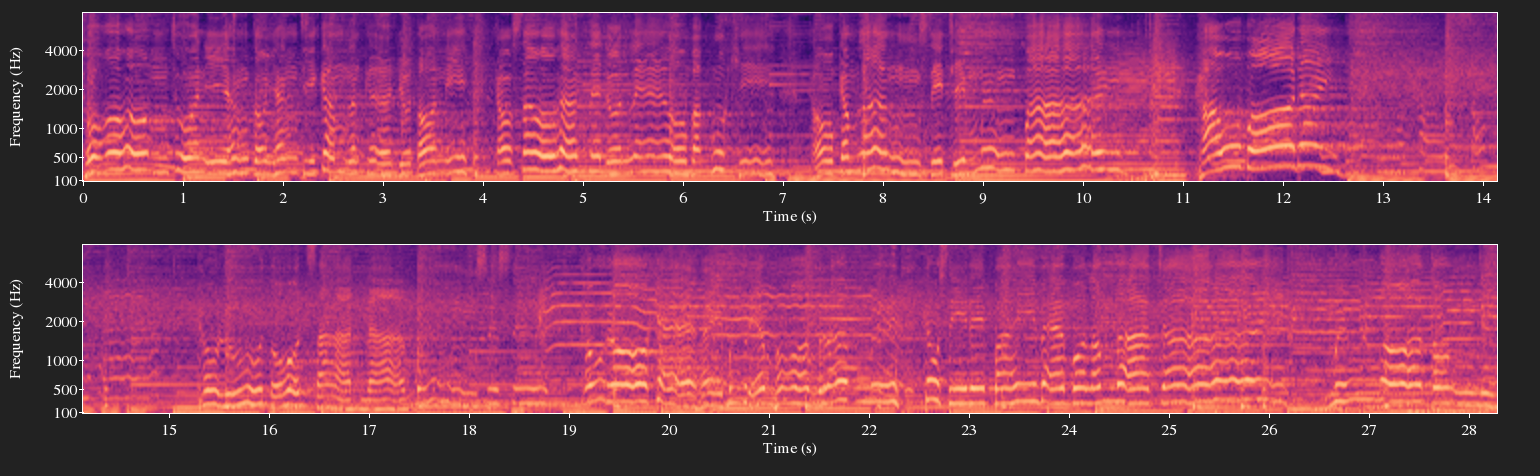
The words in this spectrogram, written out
ทมทวนยังต่อยังที่กำลังเกิดอยู่ตอนนี้ เขาเศร้าหักแต่โดนแล้วบักหูขีเขากำลังสิทิมมึงไป เขาบอได้บอกว่าเขาสงหาเขารู้ต้นศาสตร์หน้ามึงซื่อๆเขารอแค่ให้มึงเตรียมพร้อมรับมือ เขาสิได้ไปแบบบ่ลำบากใจ มึงบ่ต้องเหนี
